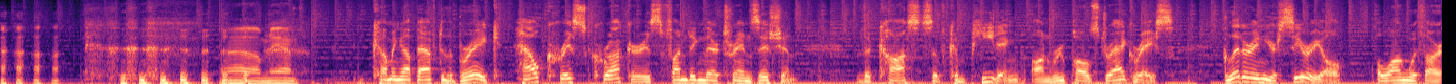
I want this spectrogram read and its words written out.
oh man. Coming up after the break, how Chris Crocker is funding their transition, the costs of competing on RuPaul's Drag Race, glitter in your cereal, along with our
